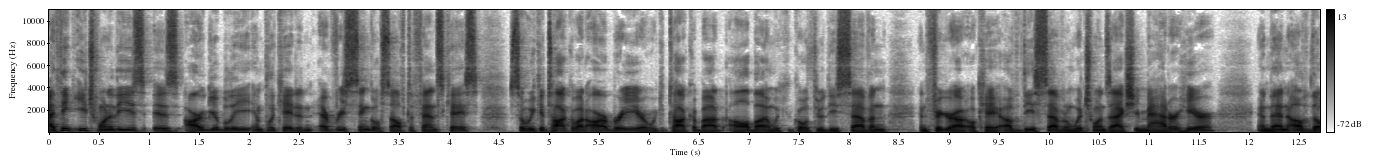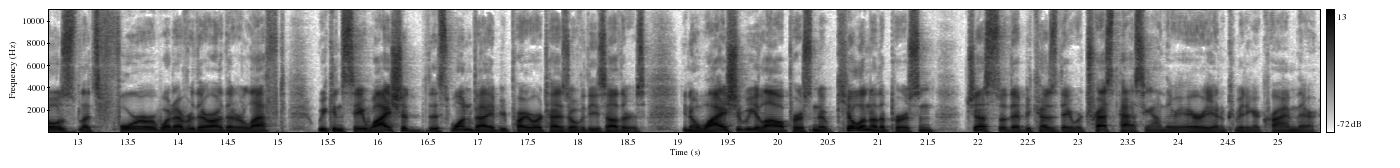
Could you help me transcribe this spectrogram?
I think each one of these is arguably implicated in every single self defense case. So we could talk about Arbery or we could talk about Alba and we could go through these seven and figure out, okay, of these seven, which ones actually matter here. And then of those, let's four or whatever there are that are left, we can say, why should this one value be prioritized over these others? You know, why should we allow a person to kill another person just so that because they were trespassing on their area and committing a crime there?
